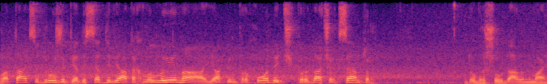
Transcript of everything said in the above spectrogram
в атаці, друзі, 59-та хвилина. Як він проходить, передача в центр. Добре, що удару немає.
